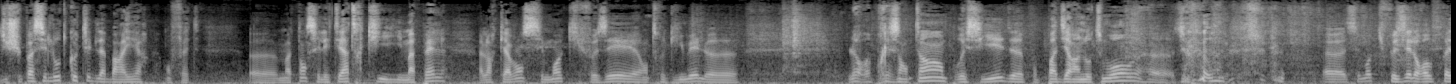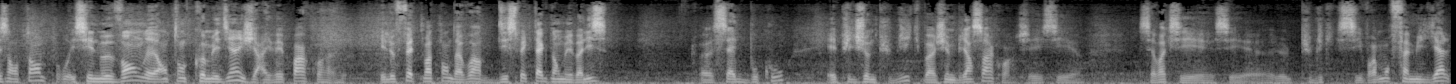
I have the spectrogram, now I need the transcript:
Je suis passé de l'autre côté de la barrière, en fait. Maintenant, c'est les théâtres qui m'appellent, alors qu'avant, c'est moi qui faisais entre guillemets le le représentant pour essayer de, pour pas dire un autre mot. euh, euh, c'est moi qui faisais le représentant pour essayer de me vendre en tant que comédien et j'y arrivais pas quoi. Et le fait maintenant d'avoir des spectacles dans mes valises, euh, ça aide beaucoup. Et puis le jeune public, bah j'aime bien ça quoi. C'est c'est vrai que c'est le public, c'est vraiment familial.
